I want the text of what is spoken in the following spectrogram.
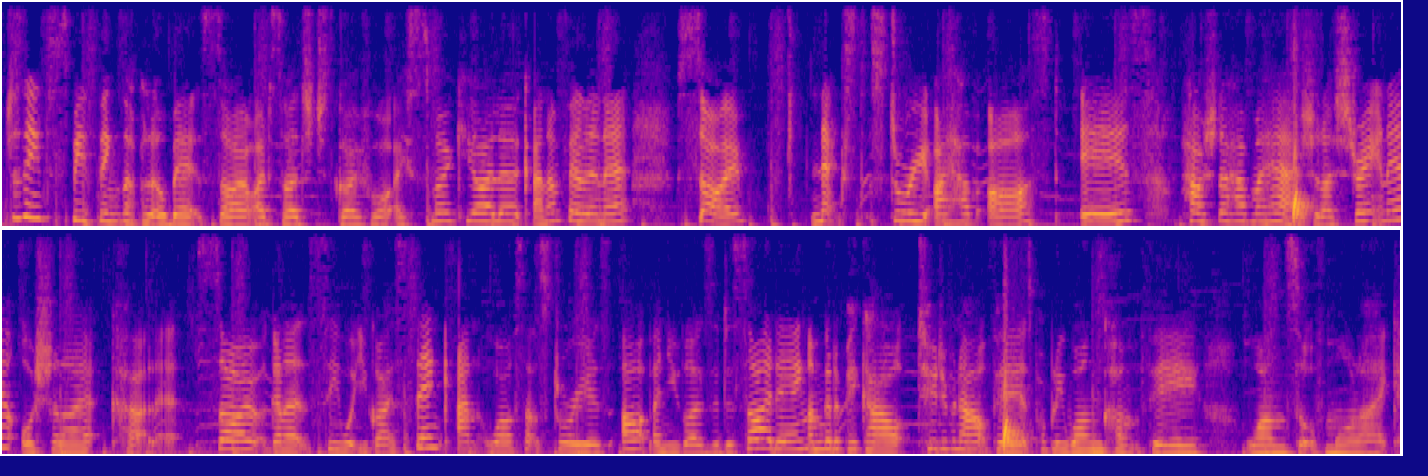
just need to speed things up a little bit so I decided to just go for a smoky eye look and I'm feeling it. So next story I have asked is how should I have my hair? Should I straighten it or should I curl it? So I'm gonna see what you guys think and whilst that story is up and you guys are deciding I'm gonna pick out two different outfits probably one comfy one sort of more like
